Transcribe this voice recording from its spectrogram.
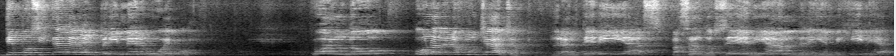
depositaran el primer huevo. Cuando uno de los muchachos, durante días pasando sed y hambre y en vigilia,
